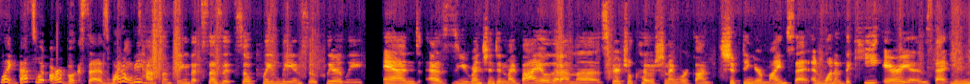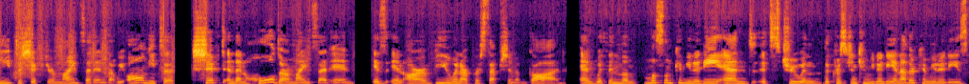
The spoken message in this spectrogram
Like, that's what our book says. Why don't we have something that says it so plainly and so clearly? And as you mentioned in my bio, that I'm a spiritual coach and I work on shifting your mindset. And one of the key areas that you need to shift your mindset in, that we all need to shift and then hold our mindset in, is in our view and our perception of God. And within the Muslim community, and it's true in the Christian community and other communities,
